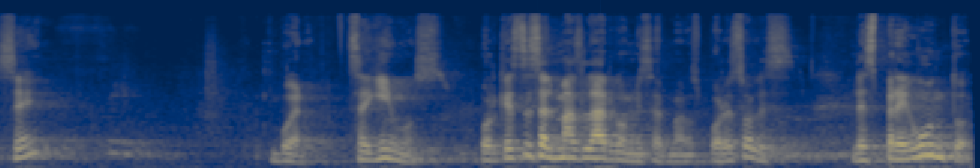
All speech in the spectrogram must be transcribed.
¿Sí? Bueno, seguimos, porque este es el más largo, mis hermanos, por eso les, les pregunto.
